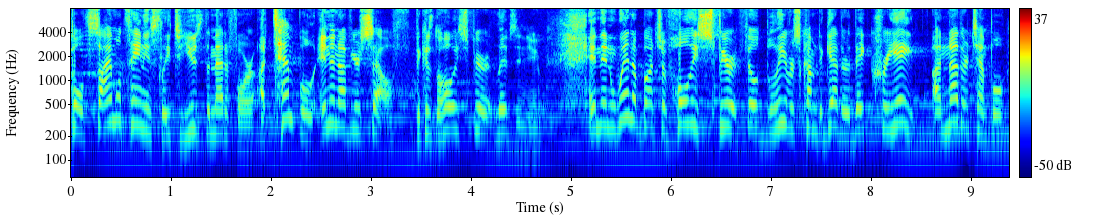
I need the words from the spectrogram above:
both simultaneously, to use the metaphor, a temple in and of yourself, because the Holy Spirit lives in you. And then when a bunch of Holy Spirit filled believers come together, they create another temple,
